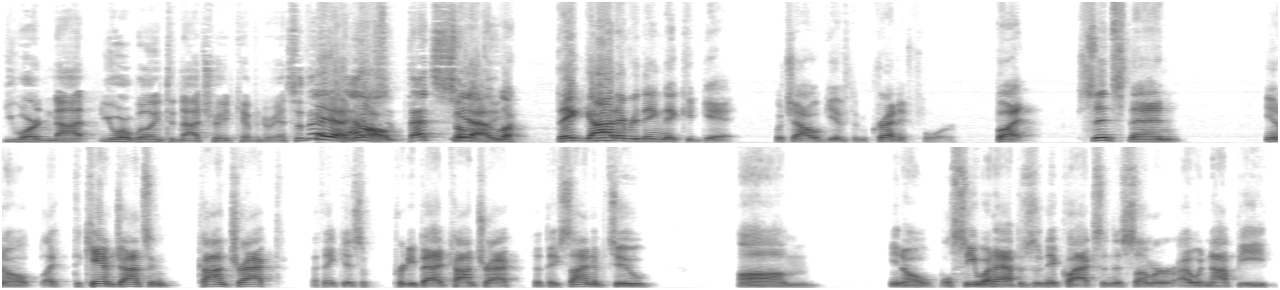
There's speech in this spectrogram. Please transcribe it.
you are not you are willing to not trade Kevin Durant. So that, yeah, that's, no, that's something. Yeah, look, they got everything they could get, which I will give them credit for. But since then, you know, like the Cam Johnson contract, I think is a pretty bad contract that they signed him to. Um, you know, we'll see what happens with Nick Claxton this summer. I would not be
